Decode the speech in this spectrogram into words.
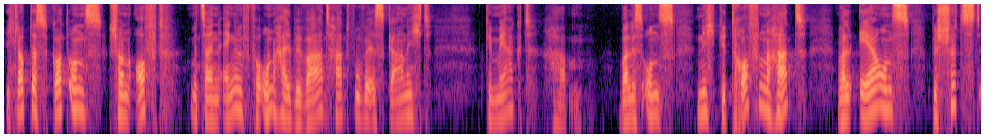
Ich glaube, dass Gott uns schon oft mit seinen Engeln vor Unheil bewahrt hat, wo wir es gar nicht gemerkt haben, weil es uns nicht getroffen hat, weil er uns beschützt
